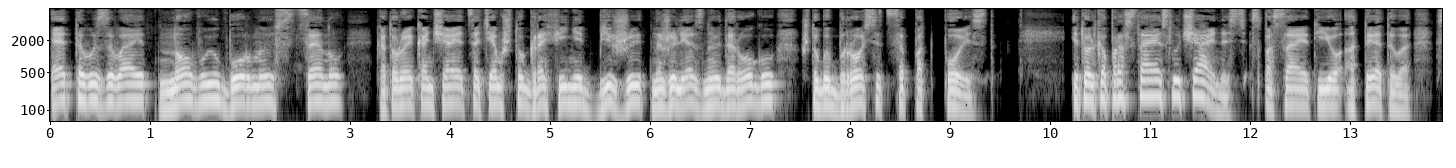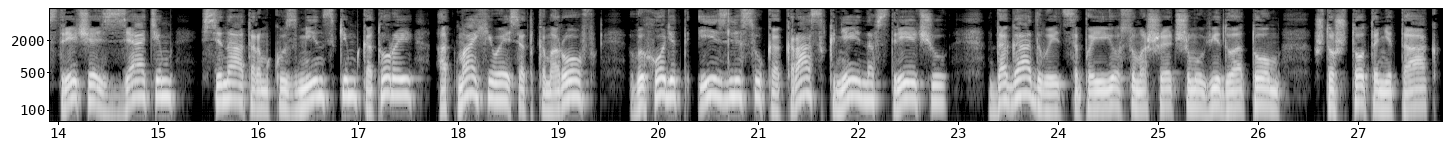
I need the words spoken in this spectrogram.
Это вызывает новую бурную сцену, которая кончается тем, что графиня бежит на железную дорогу, чтобы броситься под поезд. И только простая случайность спасает ее от этого, встреча с зятем, сенатором Кузьминским, который, отмахиваясь от комаров, выходит из лесу как раз к ней навстречу, догадывается по ее сумасшедшему виду о том, что что-то не так,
